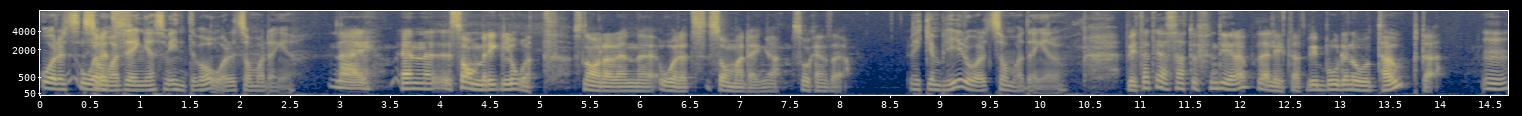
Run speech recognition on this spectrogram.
Årets, årets- sommardänga som inte var årets sommardänga nej. En eh, somrig låt snarare än eh, årets sommardänga. Så kan jag säga. Vilken blir årets sommardänga då? Vet att jag satt och funderade på det lite. Att vi borde nog ta upp det. Mm.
